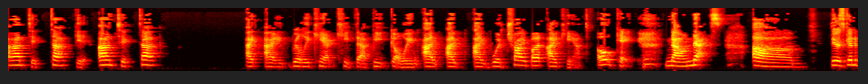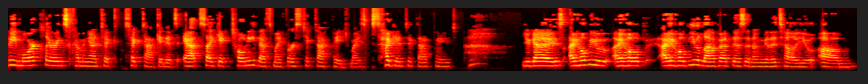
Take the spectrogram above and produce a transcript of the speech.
on TikTok, get on TikTok. I, I really can't keep that beat going. I, I, I would try, but I can't. Okay. Now next, um, there's going to be more clearings coming on TikTok and it's at Psychic Toni. That's my first TikTok page, my second TikTok page. You guys, I hope you, I hope, I hope you laugh at this and I'm going to tell you, um,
